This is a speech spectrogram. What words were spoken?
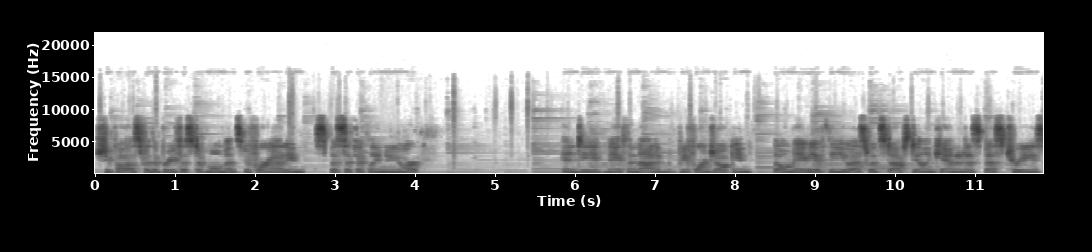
She paused for the briefest of moments before adding, specifically New York. Indeed, Nathan nodded before joking. Though maybe if the U.S. would stop stealing Canada's best trees,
